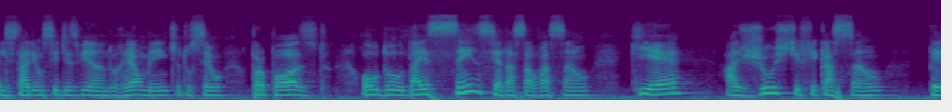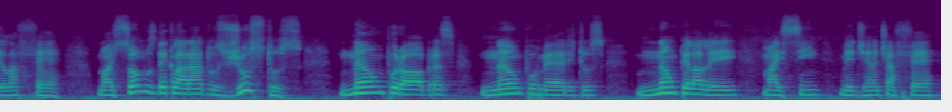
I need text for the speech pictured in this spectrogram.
eles estariam se desviando realmente do seu propósito ou do, da essência da salvação, que é a justificação pela fé. Nós somos declarados justos não por obras, não por méritos, não pela lei, mas sim mediante a fé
